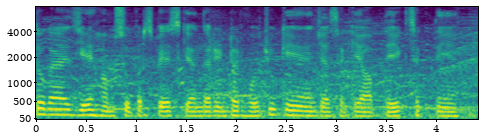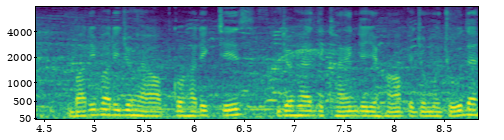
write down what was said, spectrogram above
तो गैज़ ये हम सुपर स्पेस के अंदर इंटर हो चुके हैं, जैसा कि आप देख सकते हैं। बारी बारी जो है, आपको हर एक चीज़ जो है दिखाएँगे यहाँ पे जो मौजूद है।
